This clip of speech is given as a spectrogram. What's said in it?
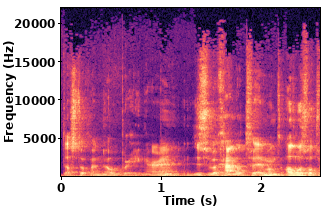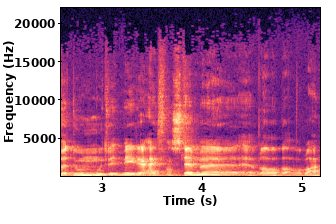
dat is toch een no-brainer. Hè? Dus we gaan dat, want alles wat we doen moeten we in meerderheid van stemmen, uh, bla bla bla bla.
